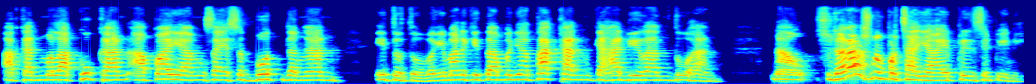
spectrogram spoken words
akan melakukan apa yang saya sebut dengan itu tuh. Bagaimana kita menyatakan kehadiran Tuhan. Nah, saudara harus mempercayai prinsip ini.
